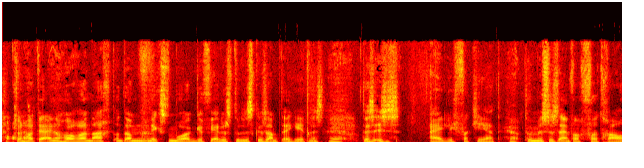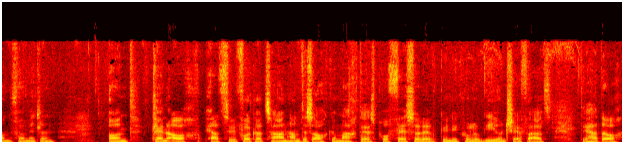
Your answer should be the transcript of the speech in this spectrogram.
Dann hat er eine Horrornacht und am nächsten Morgen gefährdest du das Gesamtergebnis. Ja. Das ist eigentlich verkehrt. Ja. Du müsstest einfach Vertrauen vermitteln. Und kenne auch Ärzte wie Volker Zahn haben das auch gemacht. Der ist Professor der Gynäkologie und Chefarzt. Der hat auch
